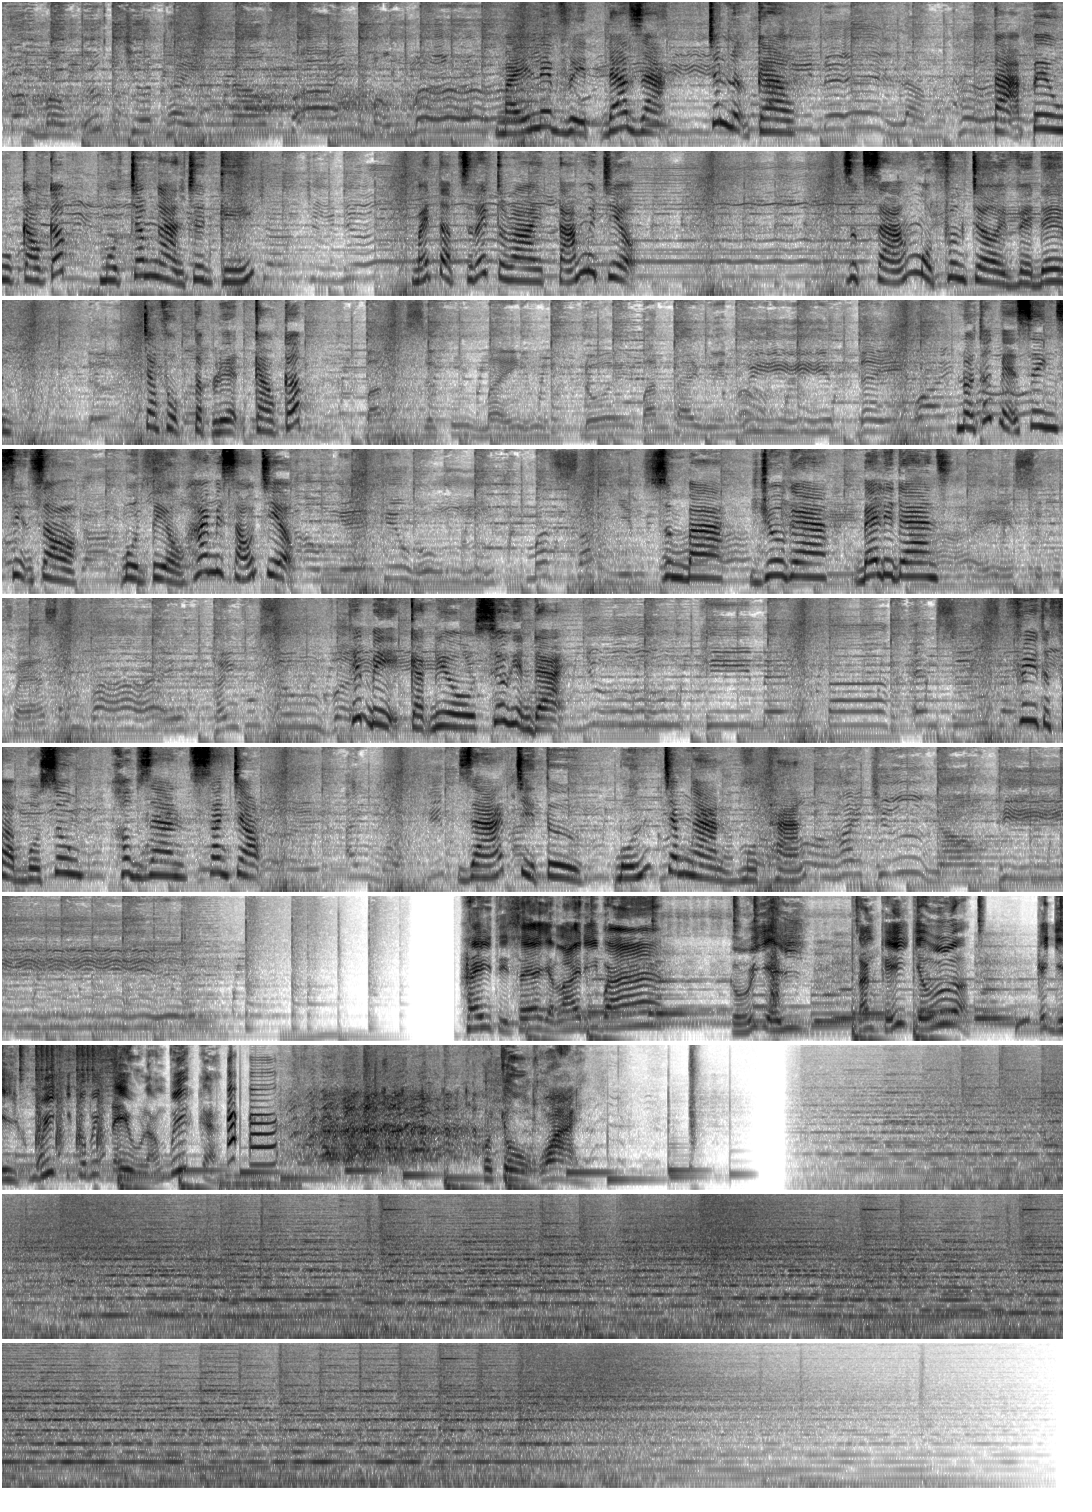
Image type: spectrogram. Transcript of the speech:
máy leverage đa dạng, chất lượng cao, tạ PU cao cấp 100.000 trên ký, máy tập Selectorite 80 triệu, rực sáng một phương trời về đêm, trang phục tập luyện cao cấp, nội thất vệ sinh xịn sò, bồn tiểu 26 triệu, Zumba, yoga, belly dance, thiết bị cardio siêu hiện đại, free thực phẩm bổ sung, không gian sang trọng. Giá chỉ từ 400 ngàn một tháng. hay thì xe và like đi ba. Cười gì? Đăng ký chưa? Cái gì cũng biết chứ có biết đều là không biết à. Cô chùa hoài.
